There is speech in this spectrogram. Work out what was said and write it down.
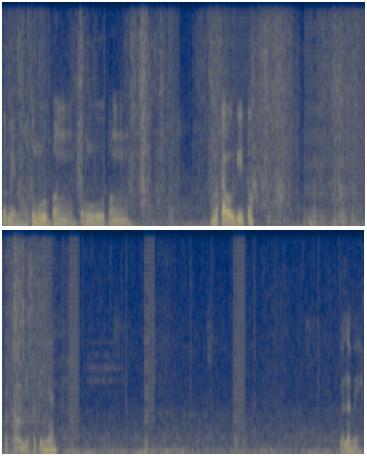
Ito may mga tumubang tumubang ano tawag dito? Tawag sa ganyan. Wala eh.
